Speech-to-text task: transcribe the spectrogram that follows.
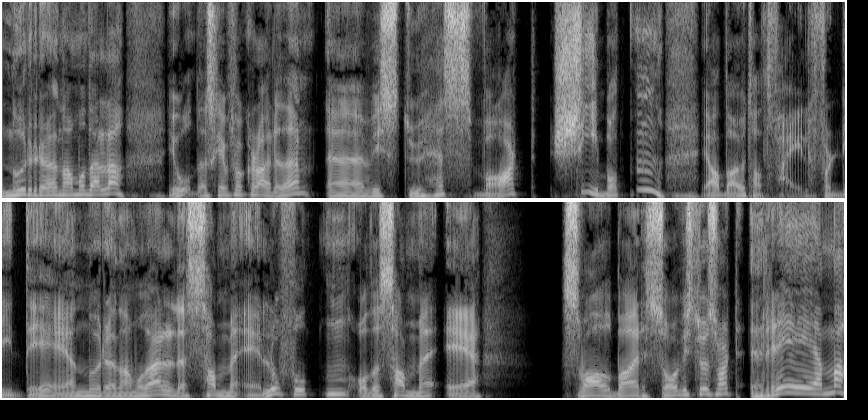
norrøna-modeller? Jo, det skal jeg forklare det. Eh, hvis du har svart Skibotn, ja, da har du tatt feil, fordi det er en norrøna-modell. Det samme er Lofoten, og det samme er Svalbard, så hvis du har svart Rena,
